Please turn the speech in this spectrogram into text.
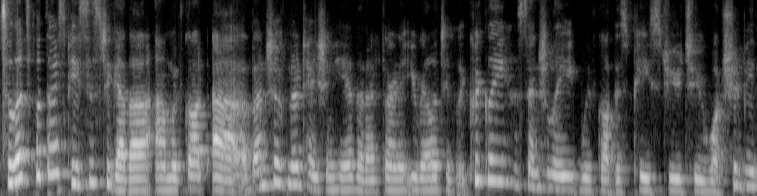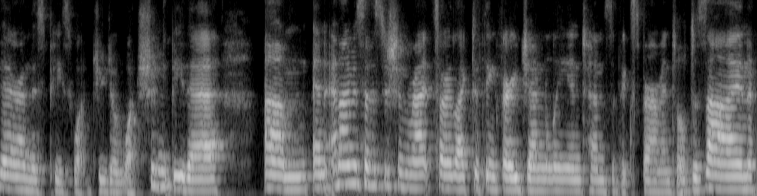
so let's put those pieces together. Um, we've got uh, a bunch of notation here that I've thrown at you relatively quickly. Essentially, we've got this piece due to what should be there and this piece what due to what shouldn't be there. Um, and, and I'm a statistician, right? So I like to think very generally in terms of experimental design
